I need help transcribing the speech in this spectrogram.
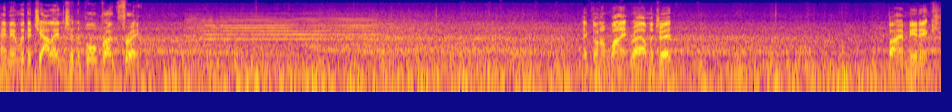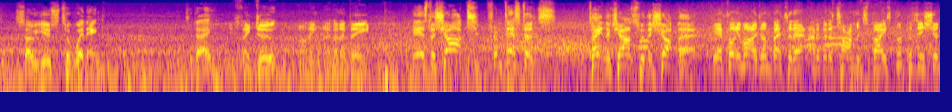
Came in with the challenge and the ball broke free. They've gone and won it, Real Madrid. Bayern Munich so used to winning today. If they do, I think they're going to be... Here's the shot from distance. Taking the chance with the shot there. Yeah, thought he might have done better there. Had a bit of time and space. Good position.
